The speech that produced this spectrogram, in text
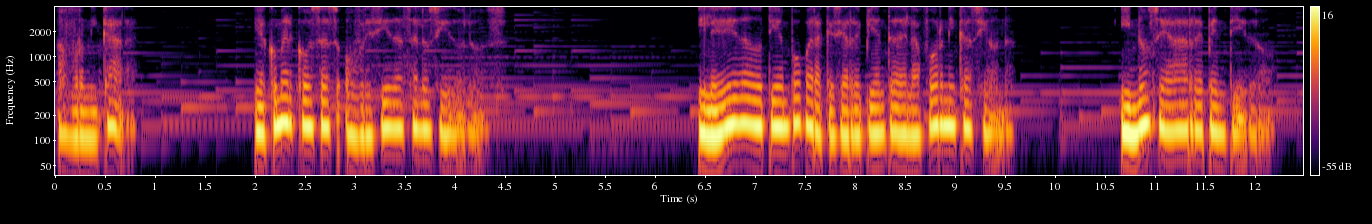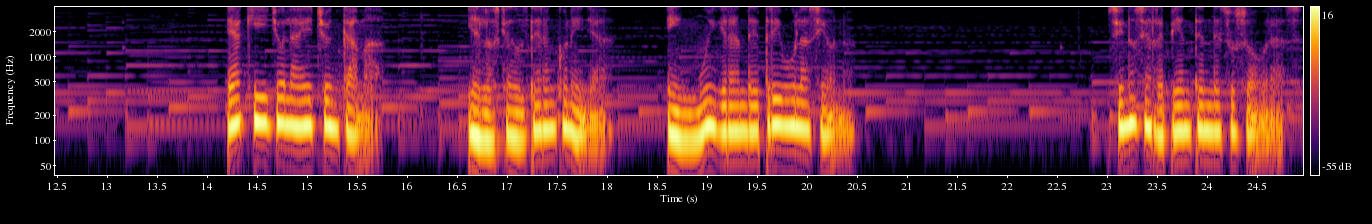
a fornicar y a comer cosas ofrecidas a los ídolos. Y le he dado tiempo para que se arrepienta de la fornicación, y no se ha arrepentido. He aquí yo la he hecho en cama, y en los que adulteran con ella, en muy grande tribulación, si no se arrepienten de sus obras.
